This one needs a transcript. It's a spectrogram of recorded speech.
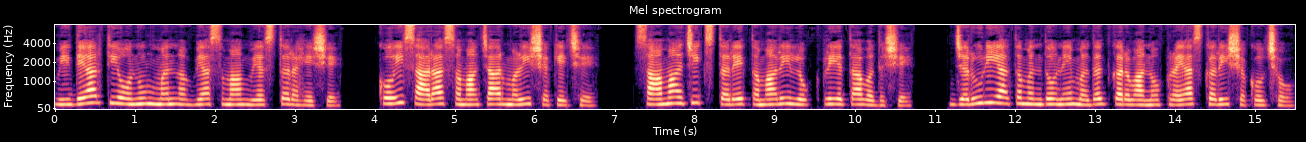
વિદ્યાર્થીઓનું મન અભ્યાસમાં વ્યસ્ત રહેશે કોઈ સારા સમાચાર મળી શકે છે. સામાજિક સ્તરે તમારી લોકપ્રિયતા વધશે. જરૂરિયાતમંદોને મદદ કરવાનો પ્રયાસ કરી શકો છો.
